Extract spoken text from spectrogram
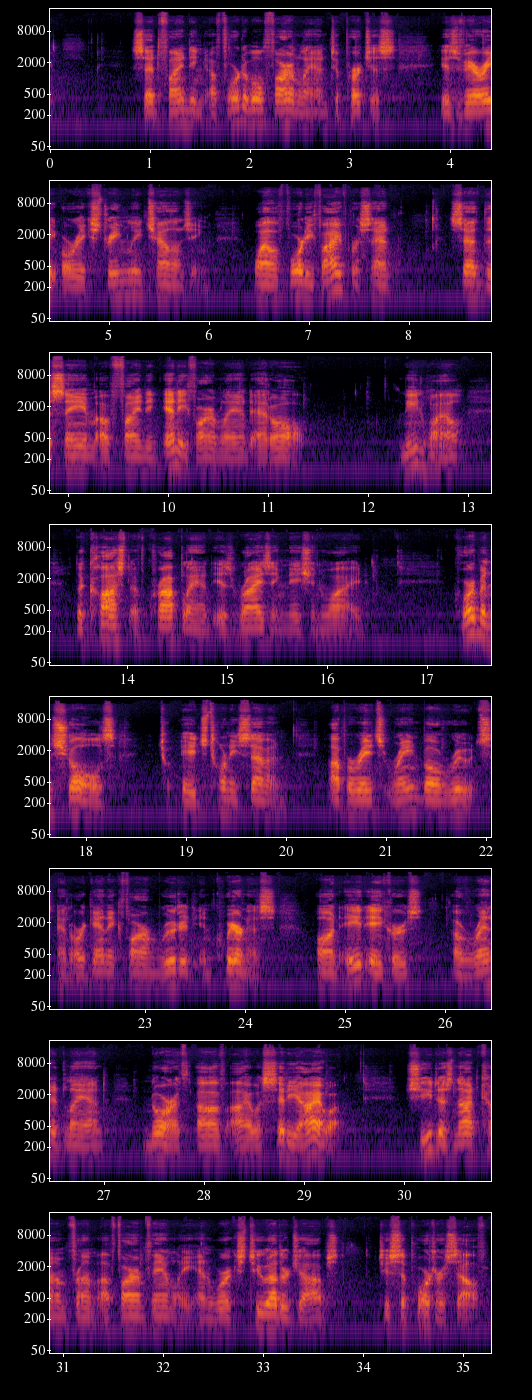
said finding affordable farmland to purchase is very or extremely challenging, while 45% said the same of finding any farmland at all. Meanwhile, the cost of cropland is rising nationwide. Corbin Scholes, age 27, operates Rainbow Roots, an organic farm rooted in queerness, on eight acres of rented land north of Iowa City, Iowa. She does not come from a farm family and works two other jobs to support herself.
